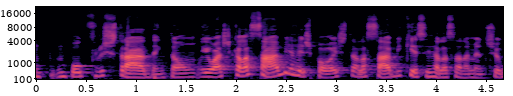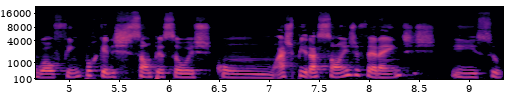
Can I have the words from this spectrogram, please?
um, um pouco frustrada. Então, eu acho que ela sabe a resposta, ela sabe que esse relacionamento chegou ao fim, porque eles são pessoas com aspirações diferentes. E isso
